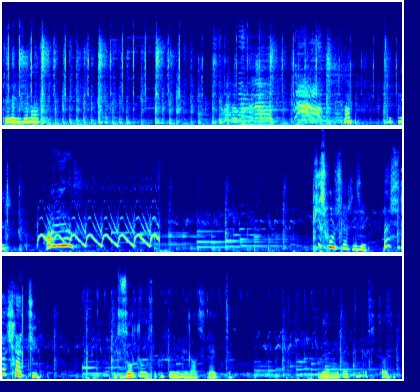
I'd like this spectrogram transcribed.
Televizyona Lan gitmiş. Polisler sizi. Ben sizden şikayetçiyim. Kötü olduğumu sakın söylemeyin ha şikayet edeceğim. Görevliyi de yapayım da şikayet edeyim.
